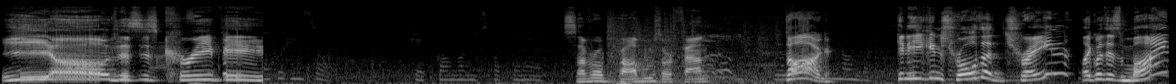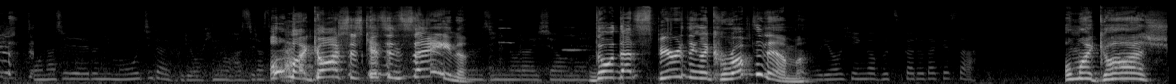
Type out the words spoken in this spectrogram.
Yo, this is creepy! Several problems were found. Dog! Can he control the train? Like with his mind? Oh my gosh, this kid's insane! Though that spirit thing like corrupted him. Oh my gosh.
